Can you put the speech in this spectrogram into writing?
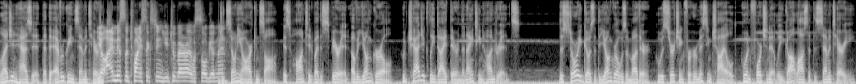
Legend has it that the Evergreen Cemetery Yo, I missed the 2016 YouTube era. It was so good, man. in Sonia, Arkansas, is haunted by the spirit of a young girl who tragically died there in the 1900s. The story goes that the young girl was a mother who was searching for her missing child who unfortunately got lost at the cemetery.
